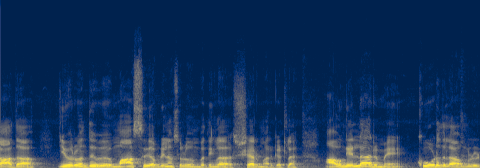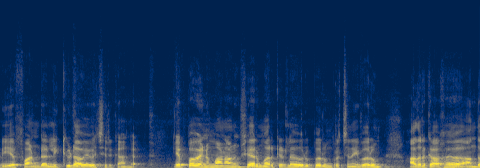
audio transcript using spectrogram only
தாதா இவர் வந்து மாசு அப்படிலாம் சொல்லுவோம் பார்த்தீங்களா ஷேர் மார்க்கெட்டில் அவங்க எல்லாருமே கூடுதலாக அவங்களுடைய ஃபண்டை லிக்விடாகவே வச்சுருக்காங்க. எப்போ வேணுமானாலும் ஷேர் மார்க்கெட்டில் ஒரு பெரும் பிரச்சனை வரும். அதற்காக அந்த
